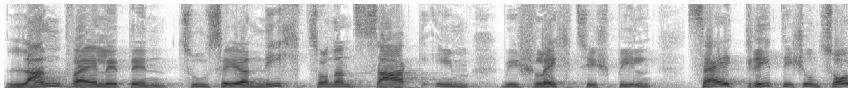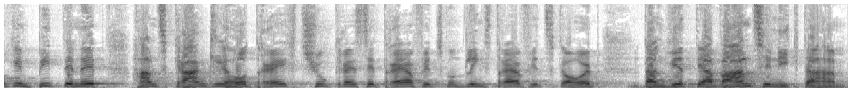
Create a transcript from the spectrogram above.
langweile den Zuseher nicht, sondern sag ihm, wie schlecht sie spielen. Sei kritisch und sag ihm bitte nicht, Hans Krankel hat rechts Schuhgröße 43 und links 43,5. Dann wird der wahnsinnig daheim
